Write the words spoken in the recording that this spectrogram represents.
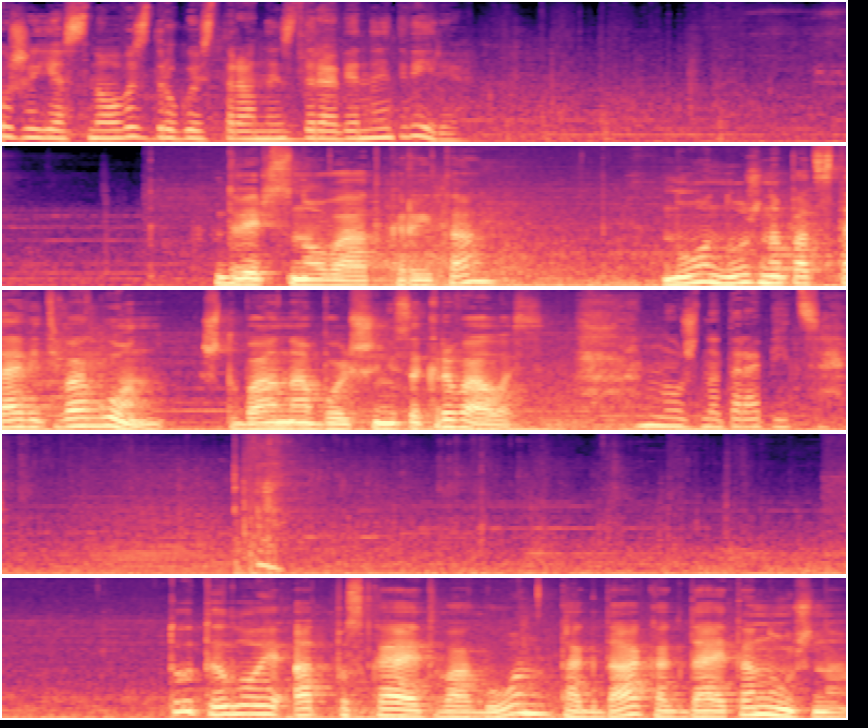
Похоже, я снова с другой стороны здоровенной двери. Дверь снова открыта, но нужно подставить вагон, чтобы она больше не закрывалась. Нужно торопиться. Тут Элой отпускает вагон тогда, когда это нужно.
